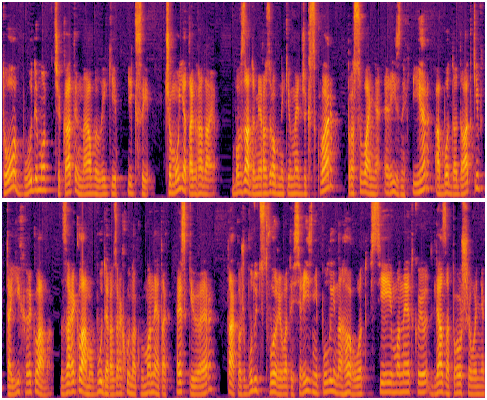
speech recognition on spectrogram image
то будемо чекати на великі ікси. Чому я так гадаю? Бо в задумі розробників Magic Square просування різних ігор або додатків та їх реклама. За рекламу буде розрахунок в монетах SQR, також будуть створюватись різні пули нагород з цією монеткою для запрошування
